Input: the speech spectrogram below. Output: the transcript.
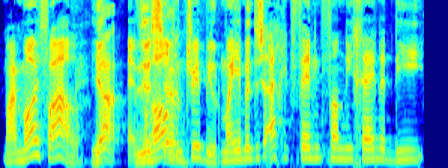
Maar mooi verhaal. En dus, vooral ehm, de tribute. Maar je bent dus eigenlijk fan van diegene die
